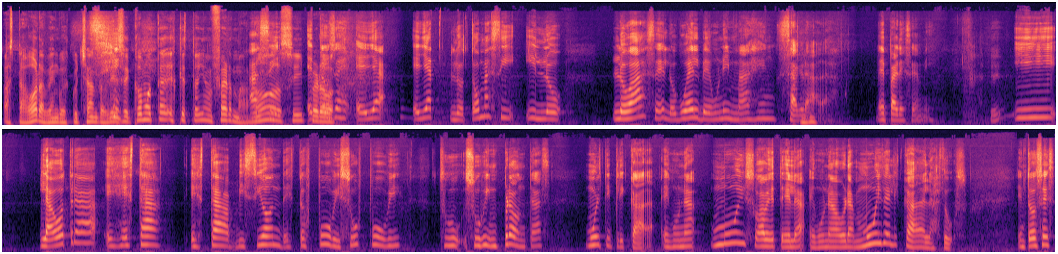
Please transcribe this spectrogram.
hasta ahora vengo escuchando, dice, ¿cómo está? Es que estoy enferma, ¿no? Sí, pero... Entonces ella, ella lo toma así y lo, lo hace, lo vuelve una imagen sagrada, me parece a mí. Eh. Y la otra es esta, esta visión de estos pubis, sus pubis, sus improntas multiplicadas en una muy suave tela, en una obra muy delicada las dos. Entonces,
